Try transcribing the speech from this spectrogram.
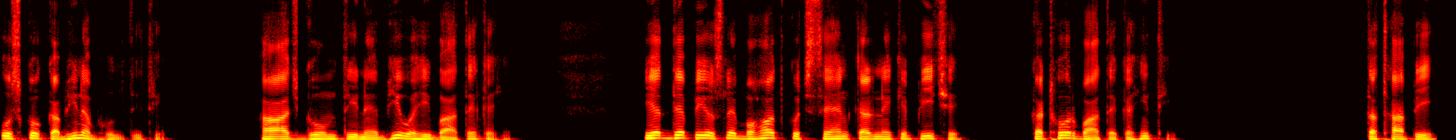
उसको कभी न भूलती थी। आज गोमती ने भी वही बातें कही। यद्यपि उसने बहुत कुछ सहन करने के पीछे कठोर बातें कही थी। तथापि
